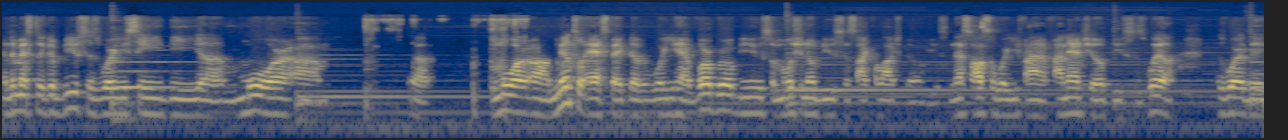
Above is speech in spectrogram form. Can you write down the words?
and domestic abuse is where you see the uh, more um, uh, more uh, mental aspect of it, where you have verbal abuse, emotional abuse, and psychological abuse, and that's also where you find financial abuse as well, is where the,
